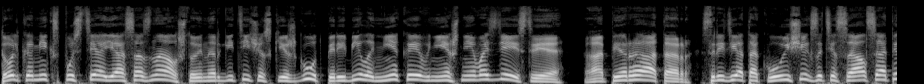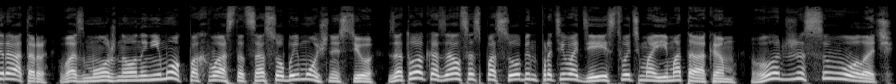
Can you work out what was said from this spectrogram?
Только миг спустя я осознал, что энергетический жгут перебило некое внешнее воздействие. Оператор! Среди атакующих затесался оператор. Возможно, он и не мог похвастаться особой мощностью, зато оказался способен противодействовать моим атакам. Вот же сволочь!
